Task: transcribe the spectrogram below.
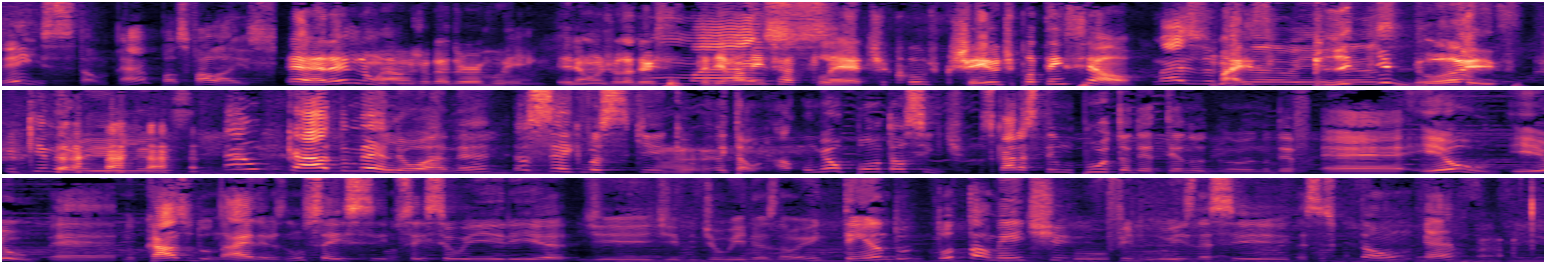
6, tal, né? Posso falar isso. É, ele não é um jogador ruim. Ele é um jogador Mas- extremamente atlético, cheio de potencial. Mas o Mas Keenan pique Williams... 2. O Keenan Williams é um cado melhor, né? Eu sei que você... Que, que- então, a- o meu ponto é o seguinte. Os caras têm um puta DT no, no, no def- É, eu, eu, é, no caso do Niners, não sei se não sei se eu iria de, de, de Williams, não. Eu entendo totalmente o filho Luiz nesse, nesse escutão, né?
